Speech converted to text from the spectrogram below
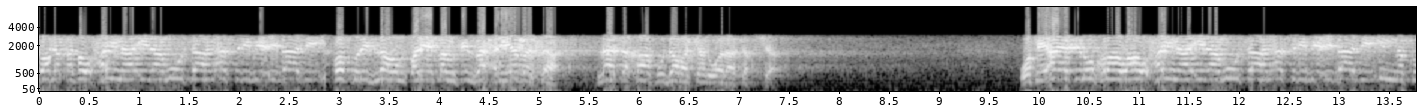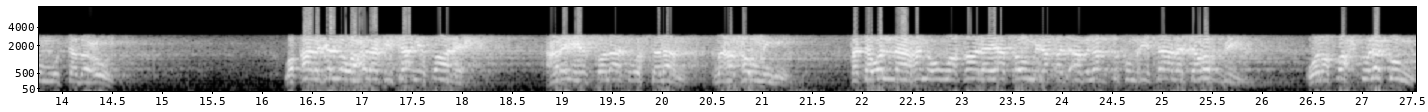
لقد أوحينا إلى موسى أن أسر بعبادي فاضرب لهم طريقا في البحر يبسا لا تخاف دركا ولا تخشى. وفي آية أخرى وأوحينا إلى موسى أن أسر بعبادي إنكم متبعون. وقال جل وعلا في شأن صالح عليه الصلاة والسلام مع قومه فتولى عنهم وقال يا قوم لقد أبلغتكم رسالة ربي ونصحت لكم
